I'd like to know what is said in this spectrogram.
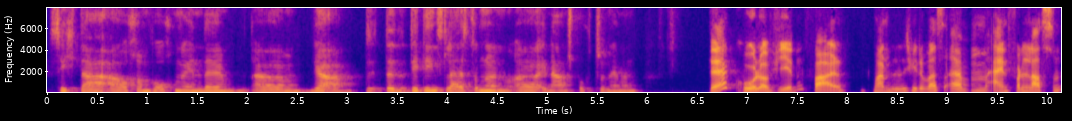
sich da auch am Wochenende ähm, ja, die, die Dienstleistungen äh, in Anspruch zu nehmen. Sehr cool, auf jeden Fall. Haben Sie sich wieder was ähm, einfallen lassen?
